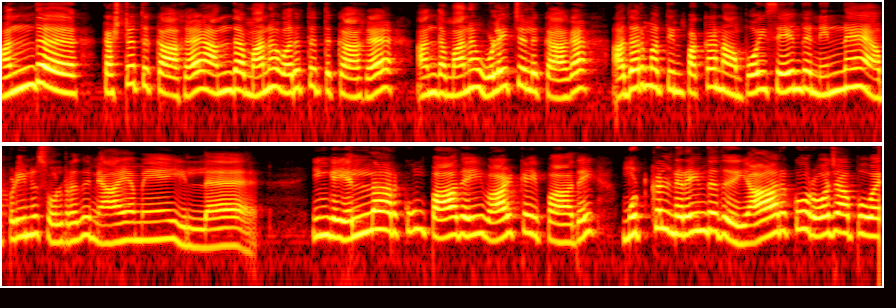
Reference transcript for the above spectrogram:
அந்த கஷ்டத்துக்காக அந்த மன வருத்தத்துக்காக அந்த மன உளைச்சலுக்காக அதர்மத்தின் பக்கம் நான் போய் சேர்ந்து நின்னேன் அப்படின்னு சொல்கிறது நியாயமே இல்லை. இங்கே எல்லாருக்கும் பாதை வாழ்க்கை பாதை முட்கள் நிறைந்தது. யாருக்கும் ரோஜா பூவை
